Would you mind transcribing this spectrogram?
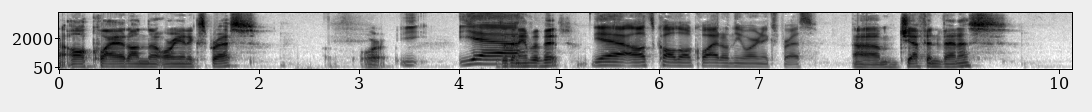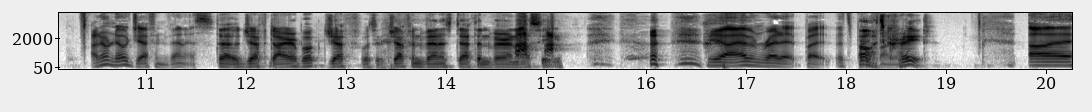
All Quiet on the Orient Express, or is Yeah, that the name of it? yeah. Oh, it's called All Quiet on the Orient Express. Um, Geoff in Venice, I don't know Geoff in Venice. the Geoff Dyer book. Geoff was it Geoff in Venice, Death in Varanasi? Yeah, I haven't read it, but it's pretty oh, it's funny. great. Uh,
